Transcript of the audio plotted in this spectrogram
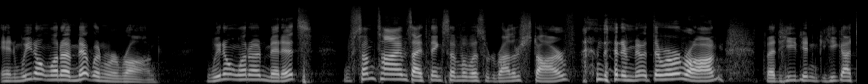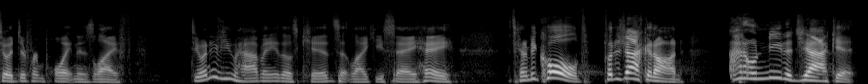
and we don't want to admit when we're wrong. We don't want to admit it. Sometimes I think some of us would rather starve than admit that we're wrong, but he didn't he got to a different point in his life. Do any of you have any of those kids that like you say, "Hey, it's going to be cold. Put a jacket on." I don't need a jacket,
